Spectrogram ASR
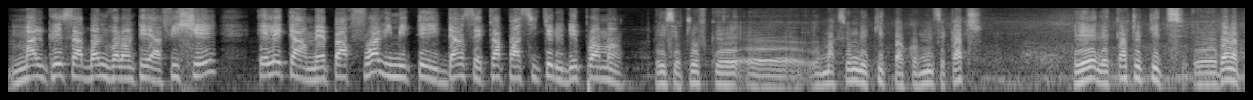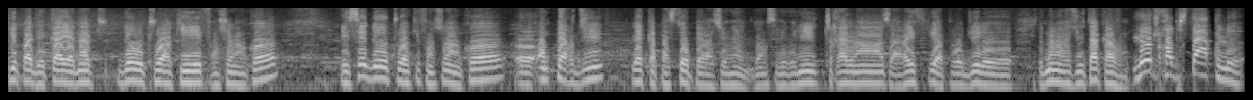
Malgré sa bonne volonté affichée, Elecam est parfois limité dans ses capacités de déploiement. Et il se trouve que euh, le maximum de kits par commune, c'est 4. Et les 4 kits, euh, dans la plupart des cas, il y en a deux ou trois qui fonctionnent encore. Et ces deux ou trois qui fonctionnent encore euh, ont perdu les capacités opérationnelles. Donc c'est devenu très lent, ça n'arrive plus à produire le, le même résultat qu'avant. L'autre obstacle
